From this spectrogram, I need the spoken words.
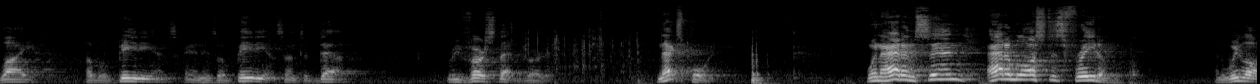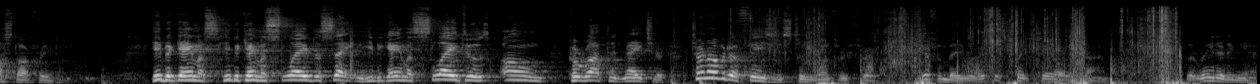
life of obedience and his obedience unto death reversed that verdict. Next point. When Adam sinned, Adam lost his freedom, and we lost our freedom. He became, a, he became a slave to Satan. He became a slave to his own corrupted nature. Turn over to Ephesians 2 1 through 3. You're familiar with this, it's preached here all the time. But read it again.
